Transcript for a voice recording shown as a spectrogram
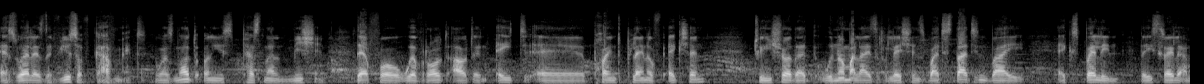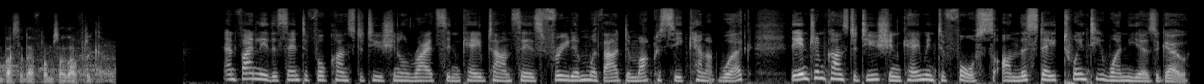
as well as the views of government. It was not on his personal mission. Therefore, we have rolled out an eight uh, point plan of action to ensure that we normalize relations, but starting by expelling the Israeli ambassador from South Africa. And finally, the Centre for Constitutional Rights in Cape Town says freedom without democracy cannot work. The interim constitution came into force on this day 21 years ago.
